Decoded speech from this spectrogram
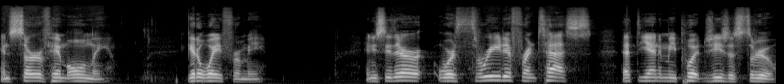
and serve him only. Get away from me. And you see, there were three different tests that the enemy put Jesus through.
